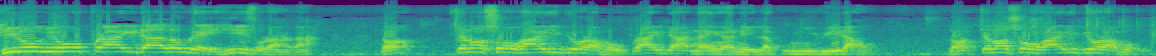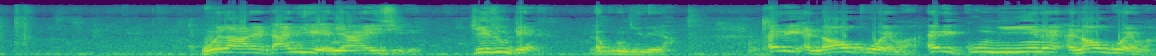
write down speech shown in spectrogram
ဒီလိုမျိုးပရိုက်တာလုပ်တဲ့ဟေးဆိုတာကနော်ကျွန်တော်စော်ကားကြီးပြောတာမဟုတ်ပရိုက်တာနိုင်ငံတွေလက်ကူညီပေးတာဟုတ်နော်ကျွန်တော်စော်ကားကြီးပြောတာမဟုတ်ဝင်လာတဲ့တိုင်းပြည်တွေအများကြီးရှိတယ်ကျေးဇူးတင်လက်ကူညီပေးတာအဲ့ဒီအနောက်ကွယ်မှာအဲ့ဒီကူညီရင်းနဲ့အနောက်ကွယ်မှာ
